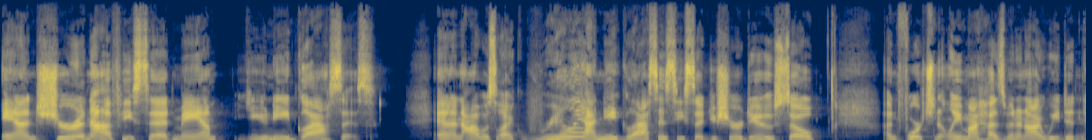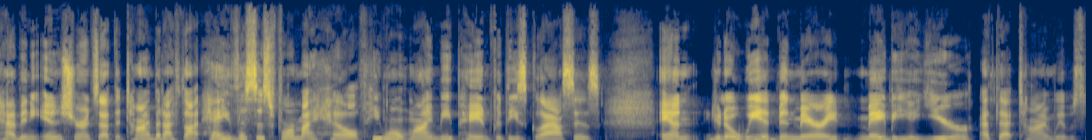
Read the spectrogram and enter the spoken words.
And sure enough, he said, Ma'am, you need glasses. And I was like, Really? I need glasses? He said, You sure do. So, unfortunately, my husband and I, we didn't have any insurance at the time, but I thought, Hey, this is for my health. He won't mind me paying for these glasses. And, you know, we had been married maybe a year at that time. It was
